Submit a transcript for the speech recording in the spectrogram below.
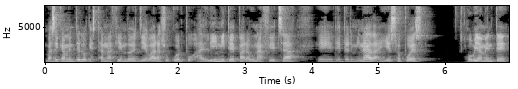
Básicamente lo que están haciendo es llevar a su cuerpo al límite para una fecha eh, determinada. Y eso pues obviamente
